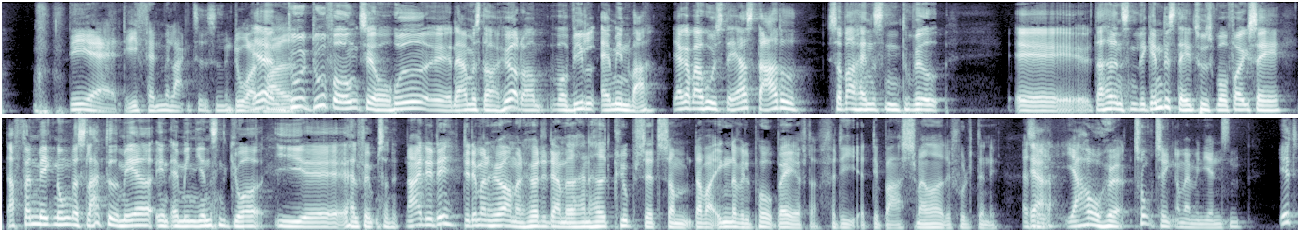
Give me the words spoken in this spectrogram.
Det er, det er fandme lang tid siden. Men du er Ja, meget... du, du er for ung til overhovedet øh, nærmest at have hørt om, hvor vild Amin var. Jeg kan bare huske, da jeg startede, så var han sådan, du ved, øh, der havde en sådan legendestatus, hvor folk sagde, der er fandme ikke nogen, der slagtede mere, end Amin Jensen gjorde i øh, 90'erne. Nej, det er det. Det er det, man hører, og man hører det der med, at han havde et klubsæt, som der var ingen, der ville på bagefter, fordi at det bare smadrede det fuldstændig. Altså, Ja. jeg har jo hørt to ting om Amin Jensen. Et,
